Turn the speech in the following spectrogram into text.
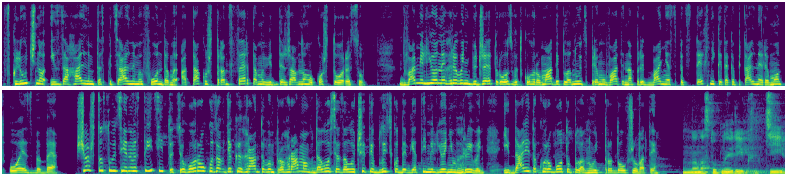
включно із загальним та спеціальними фондами, а також трансфертами від державного кошторису. 2 мільйони гривень бюджету розвитку громади планують спрямувати на придбання спецтехніки та капітальний ремонт ОСББ. Що ж стосується інвестицій, то цього року завдяки грантовим програмам вдалося залучити близько 9 мільйонів гривень. І далі таку роботу планують продовжувати. На наступний рік ті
